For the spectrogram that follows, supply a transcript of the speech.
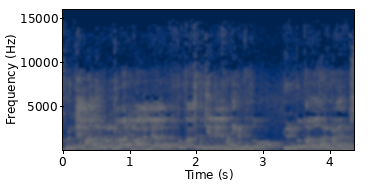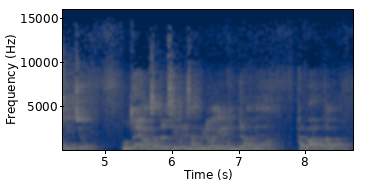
그런데 만들어 놓은 교환이 많으면 똑같은 기업에 강의를 해도 10번 가도 다른 강의를 할 수 있죠. 보통의 강사들은 3번 이상 불려가기를 힘들어 합니다. 할 말 없다고.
